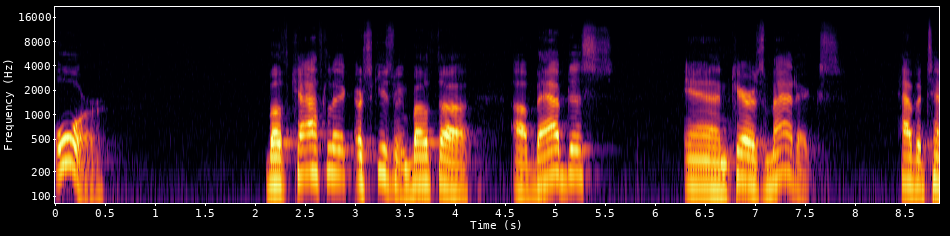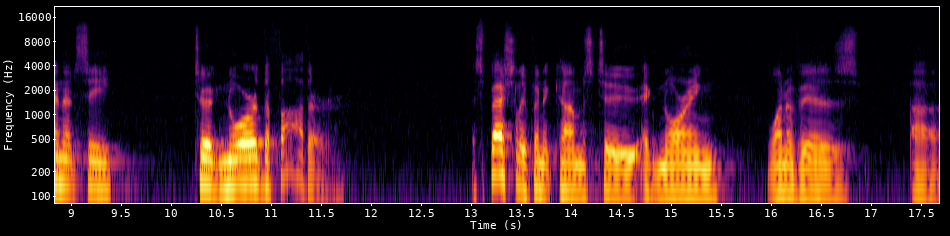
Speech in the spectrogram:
Or both Catholic, or excuse me, both uh, uh, Baptists and charismatics have a tendency to ignore the Father, especially when it comes to ignoring one of His uh,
